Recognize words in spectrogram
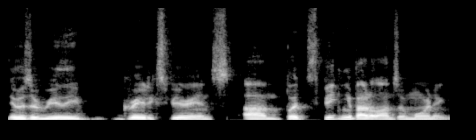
it was a really great experience. Um, but speaking about Alonzo Mourning,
